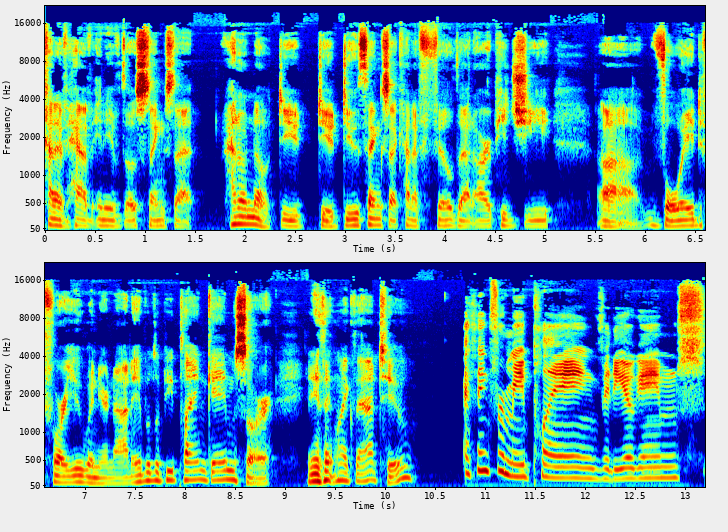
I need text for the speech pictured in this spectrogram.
kind of have any of those things that I don't know. Do you do you do things that kind of fill that RPG uh, void for you when you're not able to be playing games or anything like that too? I think for me, playing video games,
